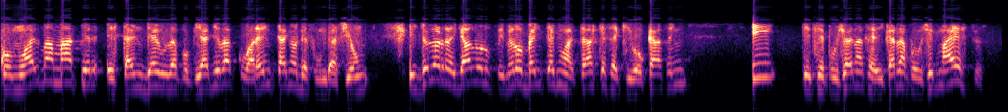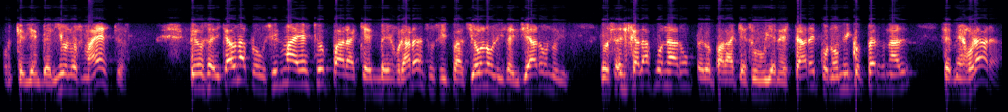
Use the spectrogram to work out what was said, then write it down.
como alma mater está en deuda porque ya lleva 40 años de fundación Y yo les regalo los primeros 20 años atrás que se equivocasen y que se pusieran a dedicar a producir maestros, porque bienvenidos los maestros. Pero se dedicaron a producir maestros para que mejoraran su situación, los licenciaron, los escalafonaron, pero para que su bienestar económico personal se mejorara.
